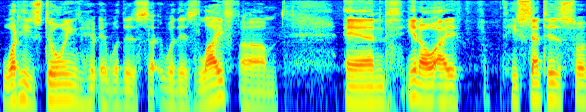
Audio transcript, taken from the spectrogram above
what he's doing with his with his life um, and you know I he sent his uh,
